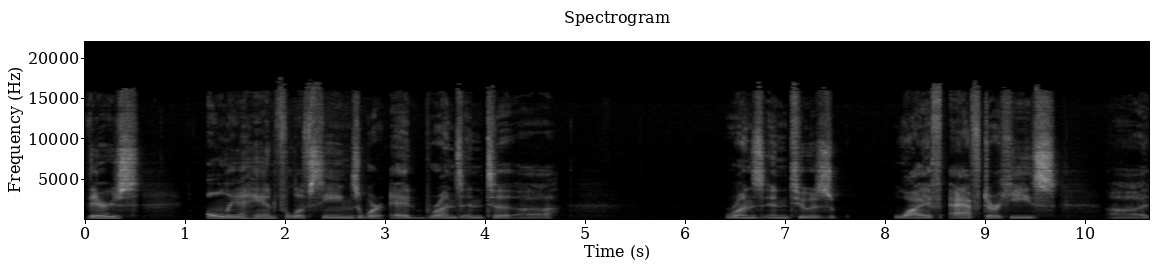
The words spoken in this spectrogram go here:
There's only a handful of scenes where Ed runs into uh, runs into his wife after he's uh,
